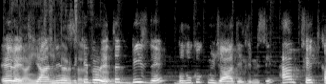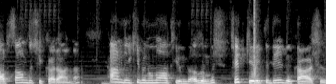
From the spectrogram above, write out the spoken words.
evet. Yani ne yazık ki böyle. Tabii biz de bu hukuk mücadelemizi hem ÇED kapsam dışı kararına hem de 2016 yılında alınmış ÇED gerekli değildir karşı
